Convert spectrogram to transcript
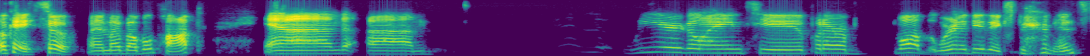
Okay, so and my bubble popped. And um, we are going to put our, well, we're gonna do the experiments.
